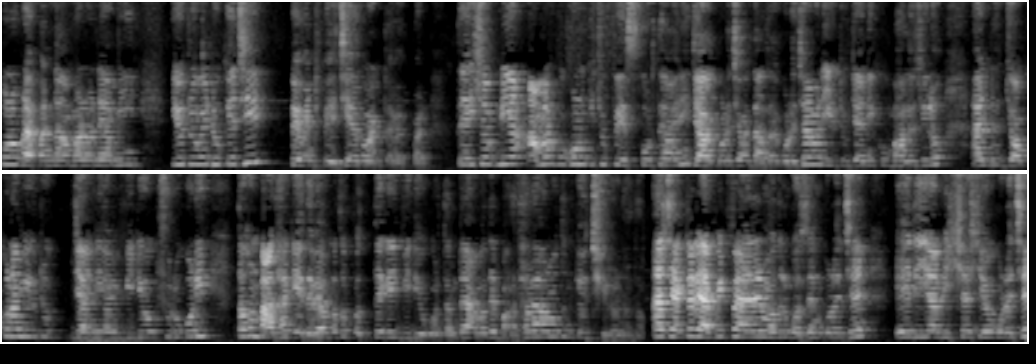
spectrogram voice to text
কোনো ব্যাপার না, আমার মানে আমি ইউটিউবে ঢুকেছি পেমেন্ট পেয়েছি, এরকম একটা ব্যাপার। তো এইসব নিয়ে আমার কখনো কিছু ফেস করতে হয়নি। যা করেছে আমার দাদা করেছে, আমার ইউটিউব জার্নি খুব ভালো ছিল। অ্যান্ড যখন আমি ইউটিউব জার্নি আমি ভিডিও শুরু করি, তখন বাধা কে দেবে? আমরা তো প্রত্যেকেই ভিডিও করতাম, তাই আমাদের বাধা দেওয়ার মতন কেউ ছিল না। আচ্ছা একটা র্যাপিড ফায়ারের মতন কোশ্চেন করেছে, এ রিয়া বিশ্বাস সেও করেছে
